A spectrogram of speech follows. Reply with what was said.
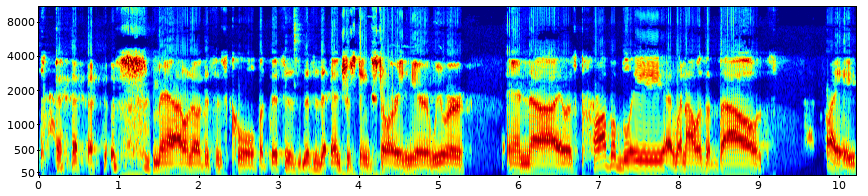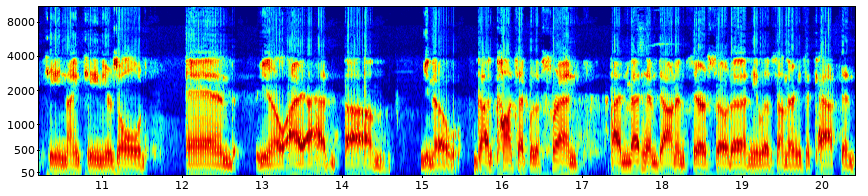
Man, I don't know if this is cool, but this is this is an interesting story here. We were, and uh, it was probably when I was about probably 18, 19 years old, and you know I, I had um, you know got in contact with a friend. I had met him down in Sarasota, and he lives down there. He's a captain.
